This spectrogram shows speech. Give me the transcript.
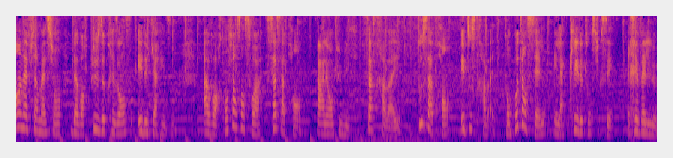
en affirmation, d'avoir plus de présence et de charisme. Avoir confiance en soi, ça s'apprend. Parler en public, ça se travaille. Tout s'apprend et tout se travaille. Ton potentiel est la clé de ton succès. Révèle-le.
